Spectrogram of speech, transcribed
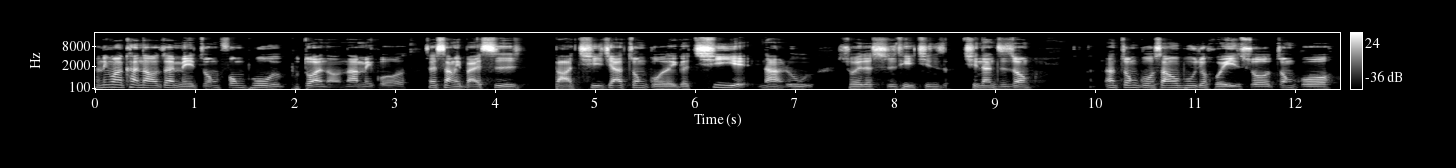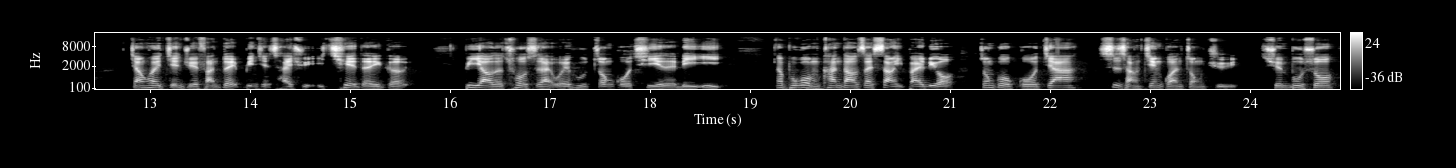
那另外看到在美中风波不断哦，那美国在上礼拜四把七家中国的一个企业纳入所谓的实体清清单之中。那中国商务部就回应说，中国将会坚决反对，并且采取一切的一个必要的措施来维护中国企业的利益。那不过我们看到在上礼拜六，中国国家市场监管总局。宣布说，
